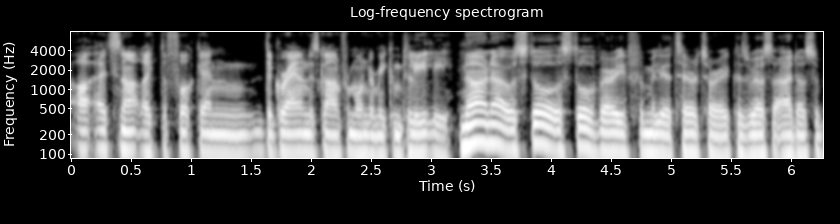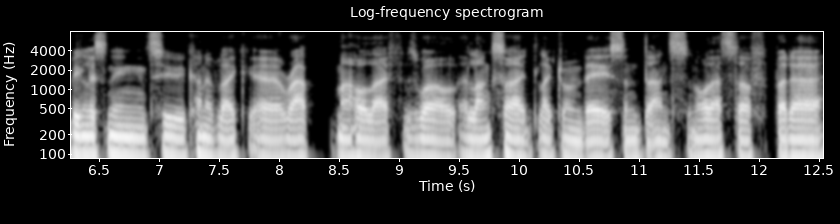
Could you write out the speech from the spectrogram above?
uh, It's not like the fucking the ground has gone from under me completely. No, no, it was still it was still very familiar territory because we also I'd also been listening to kind of like uh, rap my whole life as well, alongside like drum and bass and dance and all that stuff. But uh,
